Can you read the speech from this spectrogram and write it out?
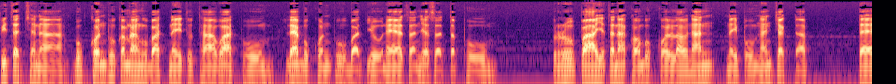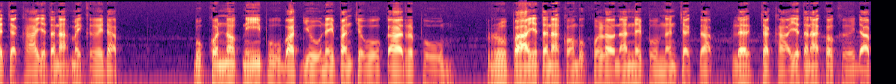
วิจัชนา บุคคลผู้กำลังอุบัติในตุทาวาสภูมิ และบุคคลผู้บัติอยู่ในอสัญญาสัตตภูมิ รูปายตนะของบุคคลเหล่านั้นในภูมินั้นจักดับ แต่จักขายตนะไม่เคยดับ บุคคลนอกนี้ผู้อุบัติอยู่ในปัญจโวการภูมิ รูปายตนะของบุคคลเหล่านั้นในภูมินั้นจักดับ และจักขายตนะก็เคยดับ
